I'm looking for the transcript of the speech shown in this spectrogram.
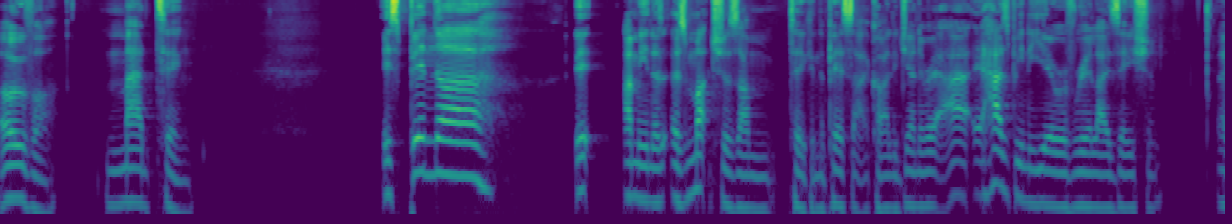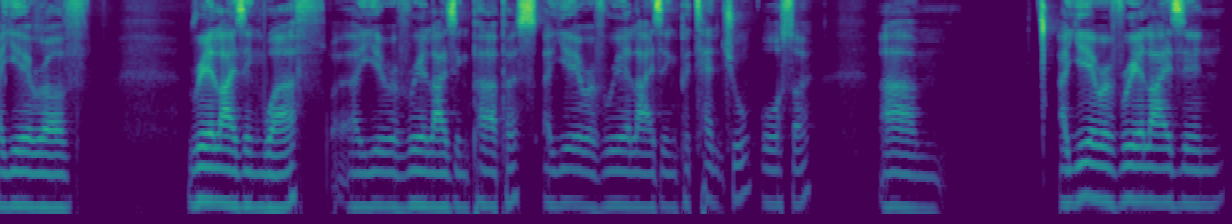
Over. Mad ting. It's been uh it I mean as, as much as I'm taking the piss out of Kylie Jenner, it, it has been a year of realization. A year of realizing worth, a year of realizing purpose, a year of realizing potential also. Um a year of realizing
